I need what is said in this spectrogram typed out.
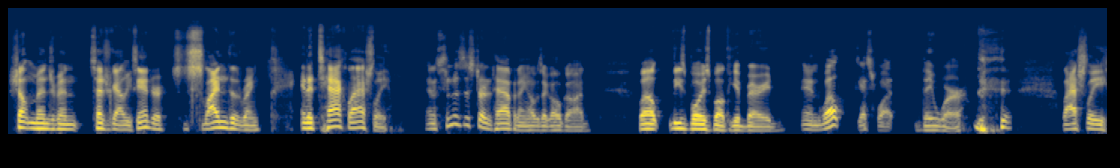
Shelton Benjamin, Cedric Alexander slide into the ring and attack Lashley. And as soon as this started happening, I was like, oh God. Well, these boys about to get buried. And well, guess what? They were. Lashley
